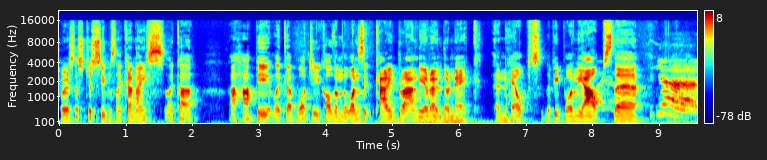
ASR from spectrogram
Whereas this just seems like a nice, like a a happy like a what do you call them? The ones that carried brandy around their neck and helped the people in the Alps. The Yeah.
